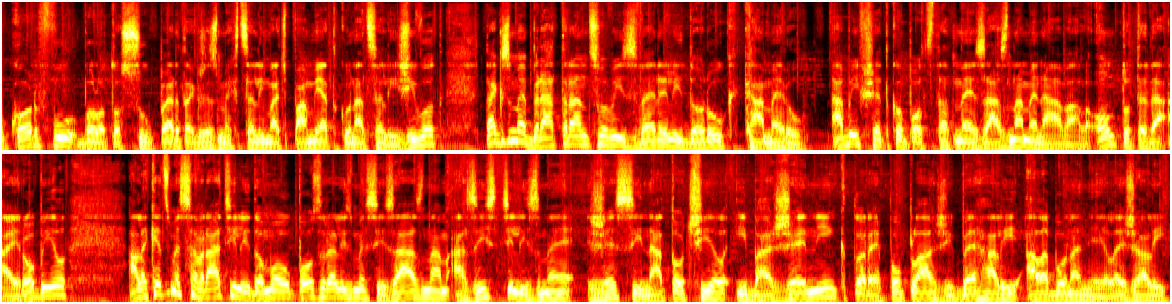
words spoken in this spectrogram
Korfu, bolo to super, takže sme chceli mať pamiatku na celý život, tak sme bratrancovi zverili do rúk kameru, aby všetko podstatné zaznamenával. On to teda aj robil, ale keď sme sa vrátili domov, pozreli sme si záznam a zistili sme, že si natočil iba ženy, ktoré po pláži behali alebo na nej ležali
